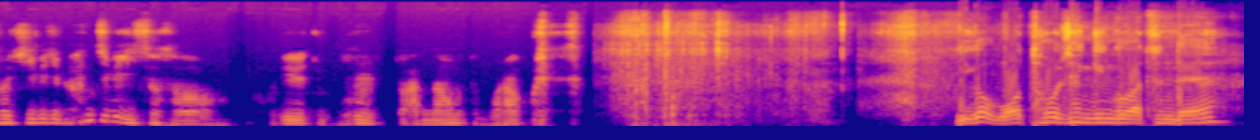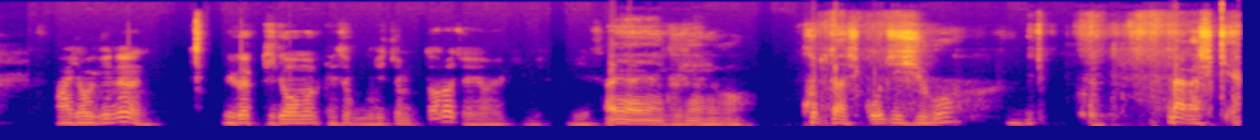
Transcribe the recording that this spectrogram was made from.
저 집이 지금 한 집이 있어서 거기에 좀 물을 또 안 나오면 또 뭐라고 그래. 이거 워터홀 생긴 것 같은데? 아 여기는 이거 비가 오면 계속 물이 좀 떨어져요 여기 위에서. 아니, 아니, 아니, 그게 아니고. 코드 다시 꽂으시고, 나가실게요.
